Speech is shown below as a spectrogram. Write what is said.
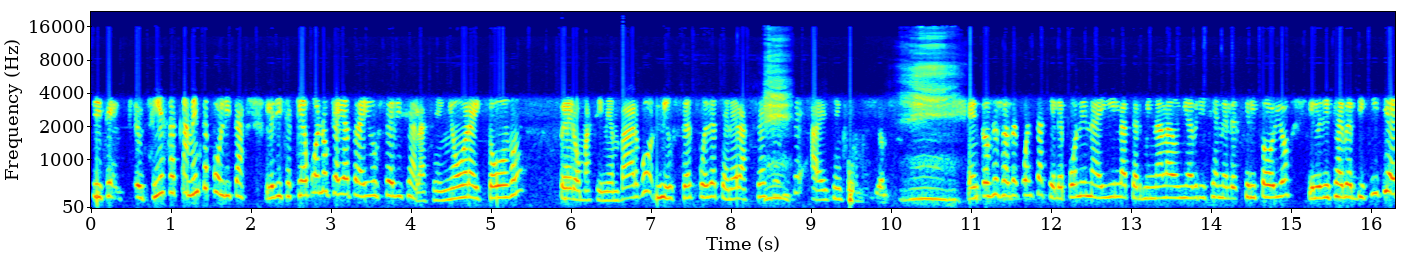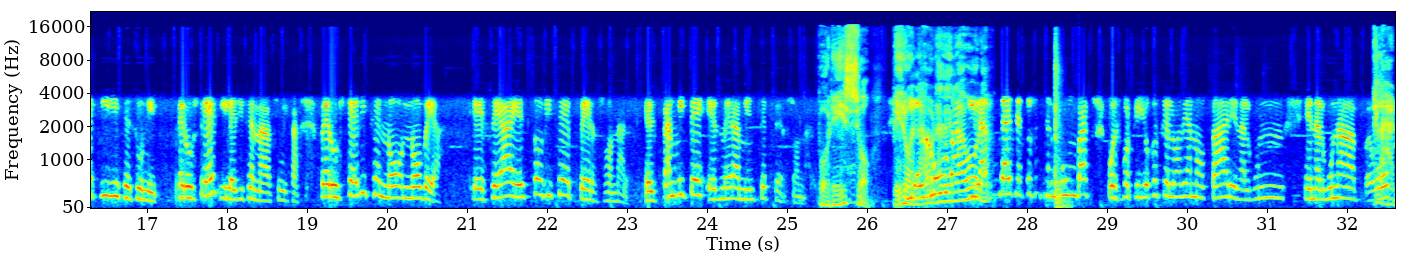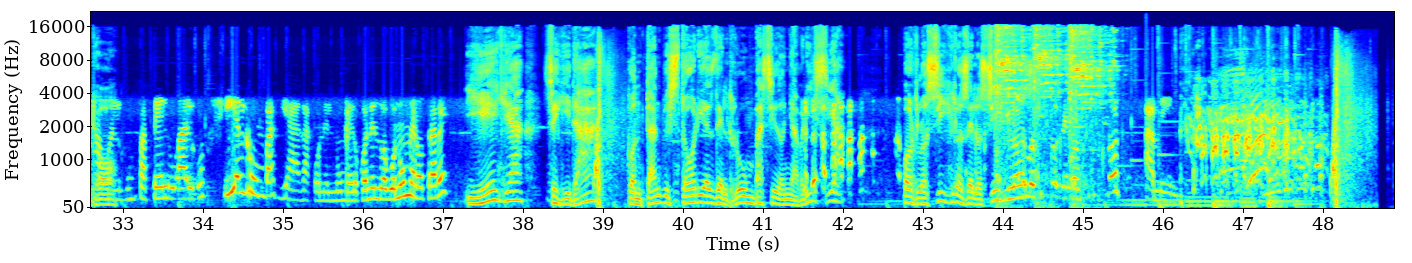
dice, eh, sí, exactamente, Polita. Le dice, qué bueno que haya traído usted, dice, a la señora y todo, pero más sin embargo, ni usted puede tener acceso, dice, a esa información. Entonces, haz de cuenta que le ponen ahí la terminal a doña Bricia en el escritorio y le dice, a ver, visite aquí, dice su NIP, pero usted, y le dicen a su hija, pero usted dice, no, no vea, que sea esto, dice, personal. El trámite es meramente personal. Por eso. Pero a Y el la hora de la y hora. la duda es entonces en Rumbas, pues porque yo creo que lo ha de anotar en algún en alguna hoja o algún papel o algo y el Rumbas ya da con el número, con el nuevo número otra vez. Y ella seguirá contando historias del Rumbas y Doña Bricia por los siglos de los siglos. los hijos de los siglos. Amén.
